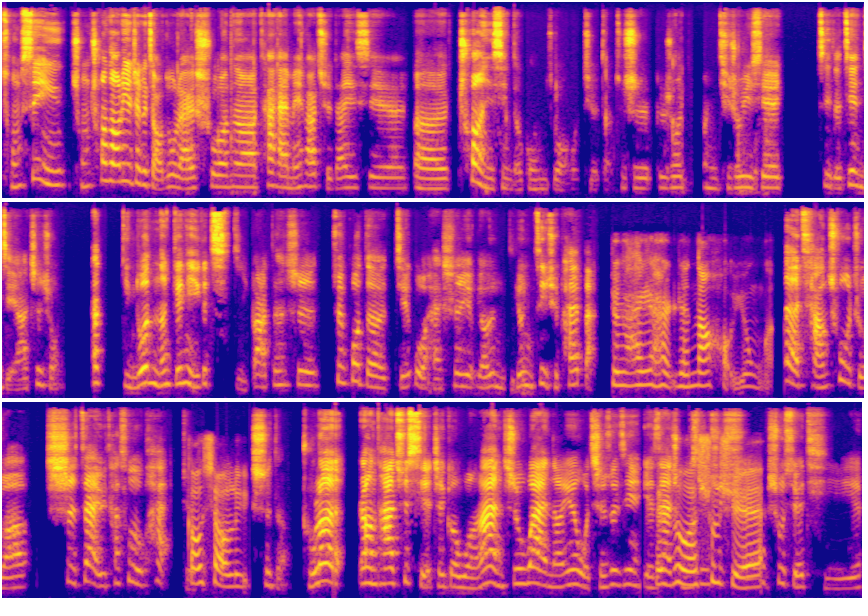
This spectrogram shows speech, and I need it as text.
从新颖从创造力这个角度来说呢，它还没法取代一些呃创意性的工作。我觉得，就是比如说你提出一些自己的见解啊这种。它顶多能给你一个启迪吧，但是最后的结果还是由由你由你自己去拍板，就是还是很人脑好用啊。它的强处主要是在于它速度快、高效率。是的，除了让他去写这个文案之外呢，因为我其实最近也在做数学数学题，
